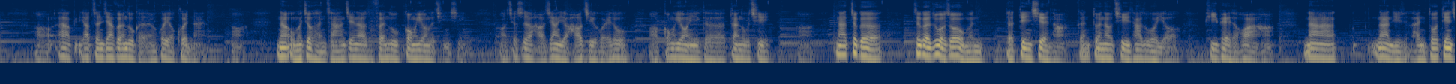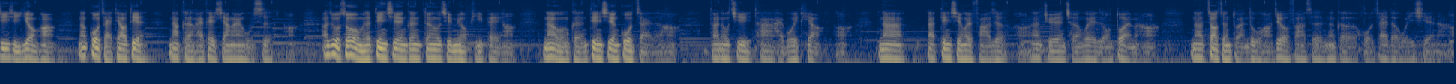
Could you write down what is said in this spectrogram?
啊，啊，要增加分路可能会有困难啊。那我们就很常见到分路共用的情形啊，就是好像有好几回路啊，共用一个断路器啊。那这个这个如果说我们的电线哈，跟断路器它如果有匹配的话哈，那那你很多电器一起用哈，那过载跳电，那可能还可以相安无事啊。啊，如果说我们的电线跟断路器没有匹配哈，那我们可能电线过载了哈，断路器它还不会跳啊，那那电线会发热啊，那绝缘层会熔断嘛哈，那造成短路哈，就有发生那个火灾的危险啊哈。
